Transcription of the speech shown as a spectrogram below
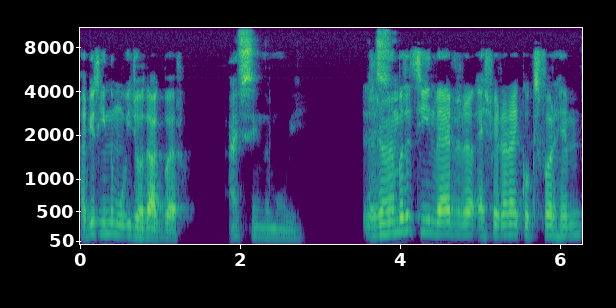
have you seen the movie Jodhaa Akbar I've seen the movie. remember the scene where Aishwarya Rai cooks for him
